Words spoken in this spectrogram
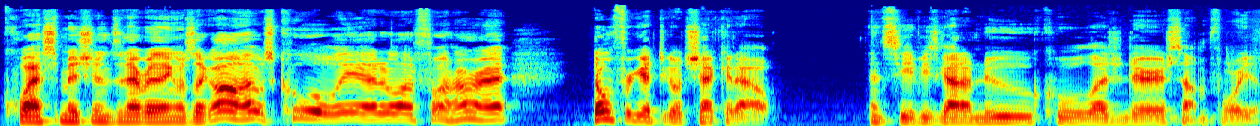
quest missions and everything, was like, oh, that was cool. Yeah, I had a lot of fun. All right. Don't forget to go check it out and see if he's got a new cool legendary or something for you.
